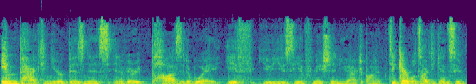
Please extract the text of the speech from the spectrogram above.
impacting your business in a very positive way if you use the information and you act upon it. Take care. We'll talk to you again soon.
